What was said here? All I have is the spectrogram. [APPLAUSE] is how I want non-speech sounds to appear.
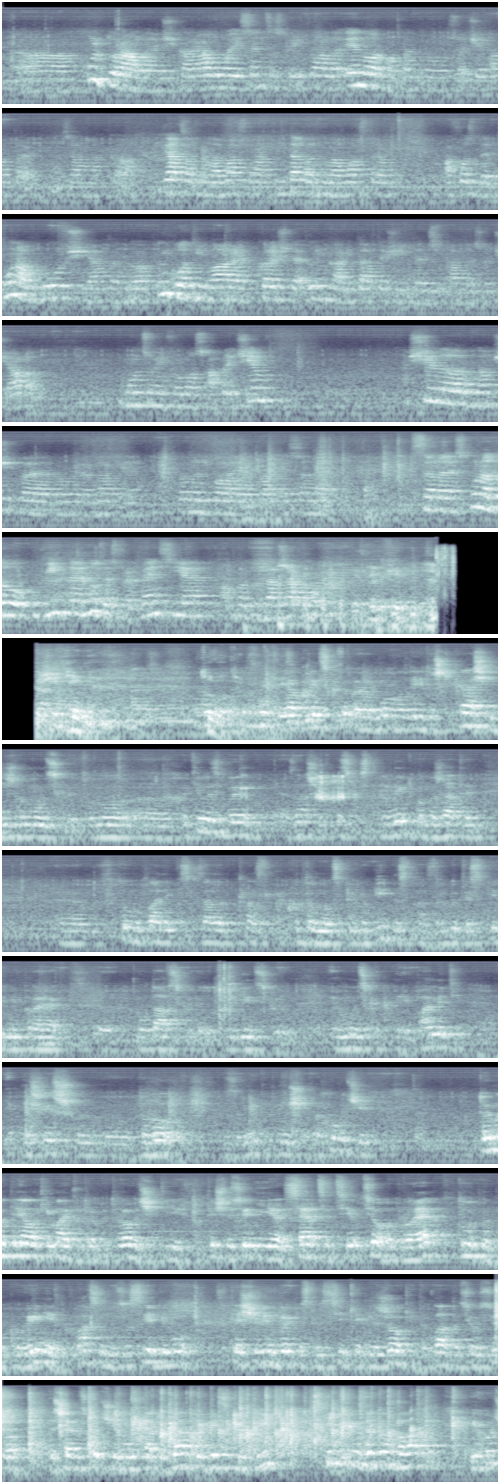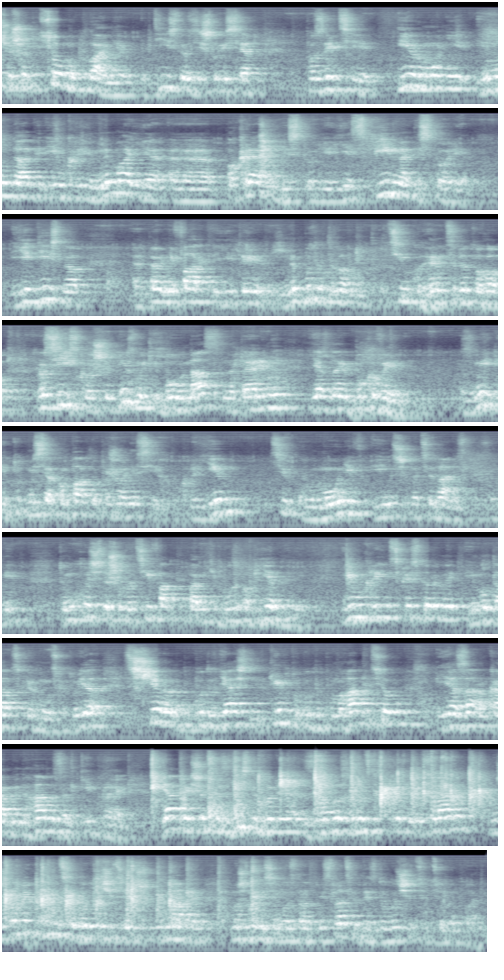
uh, culturale și care au o esență spirituală enormă pentru societate. Înseamnă că viața dumneavoastră, activitatea dumneavoastră a fost de bun augur și iată că în continuare crește în calitate și intensitate socială. Mulțumim frumos, apreciem și îl rugăm și pe domnul Iordache, domnul Nicolae Iordache să ne, să ne spună două cuvinte, nu despre pensie, am făcut așa o [LAUGHS] Знаєте, Я українську е, мову трошки краще, ніж румунською, тому е, хотілося б з нашої української сторони побажати е, в тому плані, як ви сказали, транспортно-кордонного співробітництва, зробити спільний проєкт молдавської, української і румунської книги пам'яті як найширшу дорогу. Тому що враховуючи той матеріал, який має Петро Петрович, який фактично сьогодні є серце цього проекту тут, на Буковині, максимум зусиль йому за те, що він випустив стільки книжок і доклав до цього всього. Лише раз хочу йому дякую весь свій скільки він багато. І хочу, щоб в цьому плані дійсно зійшлися позиції і Румунії, і Молдавії, і України. Немає е, окремої історії, є спільна історія. Є дійсно певні факти, які не будемо давати оцінку геноциду того російського шовінізму, який був у нас на терені, я знаю, Буковини. Розумієте, тут місця компактного проживання всіх українців, румунів і інших національностей. Розумієте? Тому хочеться, щоб ці факти пам'яті були об'єднані і української сторони, і молдавської і румунської. Тому я щиро буду вдячний тим, хто буде допомагати цьому. І я за руками і ногами за такий проект. Дякую, що це здійсно буде зробило Зеленське співфінансування. Можливо, і Підлінська долучиться, щоб мати можливість обласної адміністрації десь долучитися в цьому плані.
